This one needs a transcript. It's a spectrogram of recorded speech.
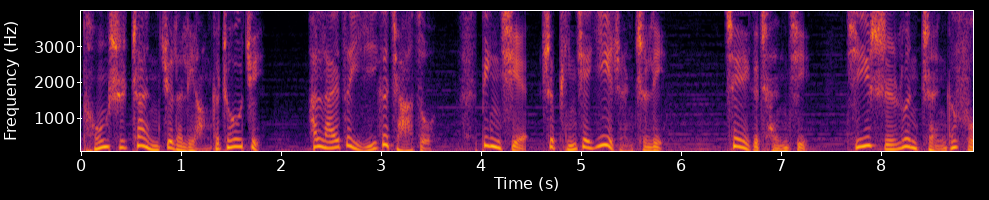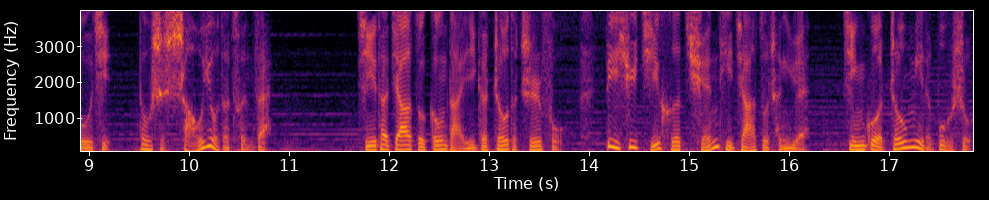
同时占据了两个州郡，还来自一个家族，并且是凭借一人之力，这个成绩即使论整个服务器都是少有的存在。其他家族攻打一个州的知府，必须集合全体家族成员，经过周密的部署，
